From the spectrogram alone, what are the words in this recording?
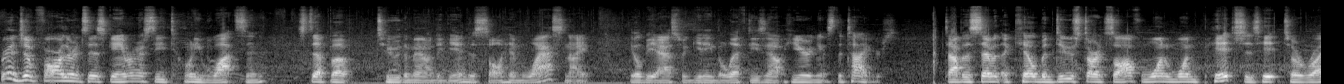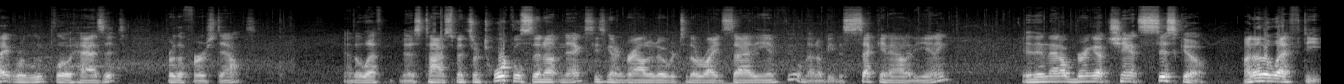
We're going to jump farther into this game. We're going to see Tony Watson step up to the mound again. Just saw him last night. He'll be asked with getting the lefties out here against the Tigers. Top of the seventh, Akil Baddoo starts off. 1-1 pitch is hit to right where Luplow has it for the first out. Now the left, this time Spencer Torkelson up next. He's going to ground it over to the right side of the infield. That'll be the second out of the inning. And then that'll bring up Chance Sisco, another lefty.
